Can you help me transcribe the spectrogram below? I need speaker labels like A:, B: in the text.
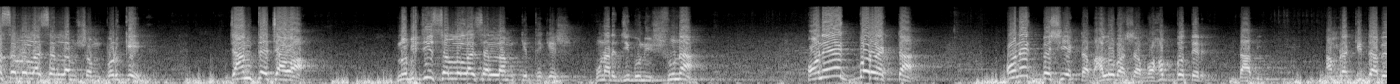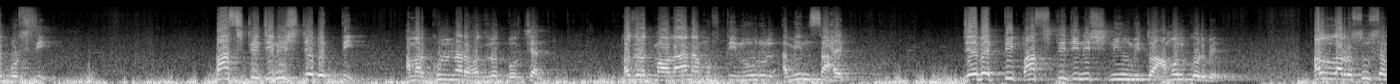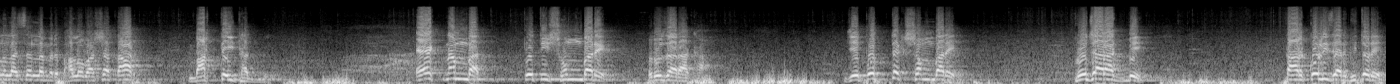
A: রসুল্লাহ সাল্লাহ সাল্লাম সম্পর্কে জানতে চাওয়া, নবীজি সাল্লাহ সাল্লামকে থেকে ওনার জীবনী শোনা, অনেক বড় একটা, অনেক বেশি একটা ভালোবাসা, মহব্বতের দাবি। আমরা কিতাবে পড়ছি, পাঁচটি জিনিস যে ব্যক্তি আমার খুলনার হজরত বলছেন হজরত মাওলানা মুফতি নুরুল আমিন সাহেব, যে ব্যক্তি পাঁচটি জিনিস নিয়মিত আমল করবে, আল্লাহ রসুল সাল্লাহ সাল্লামের ভালোবাসা তার। বাড়তেই থাকবে। এক নাম্বার, প্রতি সোমবারে রোজা রাখা। যে প্রত্যেক সোমবারে রোজা রাখবে, তার কলিজার ভিতরে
